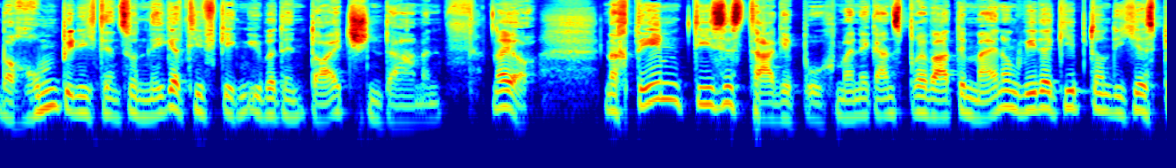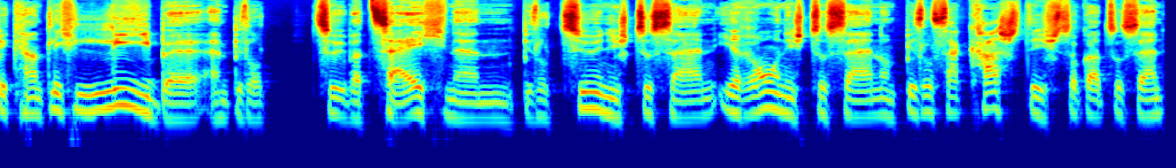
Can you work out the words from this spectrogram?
warum bin ich denn so negativ gegenüber den deutschen Damen? Naja, nachdem dieses Tagebuch meine ganz private Meinung wiedergibt und ich es bekanntlich liebe, ein bisschen zu überzeichnen, ein bisschen zynisch zu sein, ironisch zu sein und ein bisschen sarkastisch sogar zu sein,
